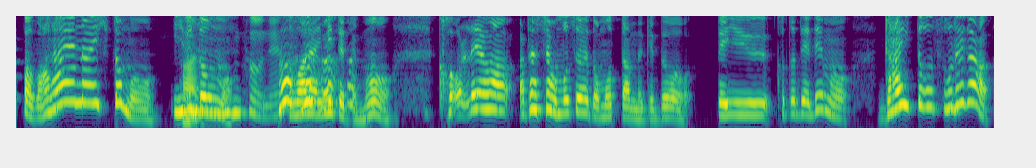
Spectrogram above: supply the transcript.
っぱ笑えない人もいると思う。うんそうね。お笑い見てても、これは私は面白いと思ったんだけど、っていうことで、でも、該当、それが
